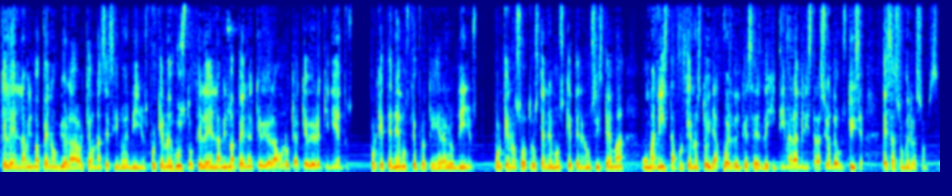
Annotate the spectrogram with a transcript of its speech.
que le den la misma pena a un violador que a un asesino de niños, porque no es justo que le den la misma pena al que viola a uno que al que viole 500, porque tenemos que proteger a los niños, porque nosotros tenemos que tener un sistema humanista, porque no estoy de acuerdo en que se deslegitime la administración de justicia. Esas son mis razones.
